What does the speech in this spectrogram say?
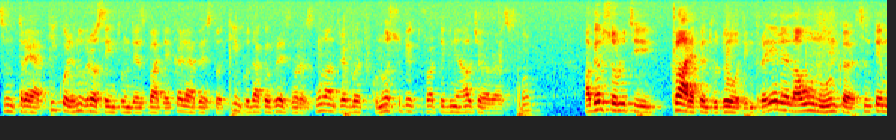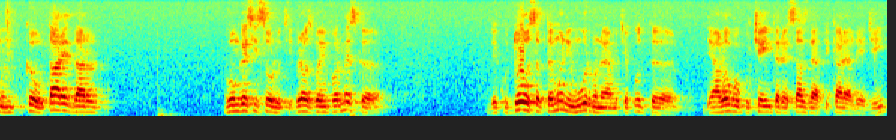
Sunt trei articole, nu vreau să intru în dezbatere, că le aveți tot timpul, dacă vreți vă răspund la întrebări, cunosc subiectul foarte bine, altceva vreau să spun. Avem soluții clare pentru două dintre ele, la unul încă suntem în căutare, dar vom găsi soluții. Vreau să vă informez că de cu două săptămâni în urmă noi am început uh, dialogul cu cei interesați de aplicarea legii,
